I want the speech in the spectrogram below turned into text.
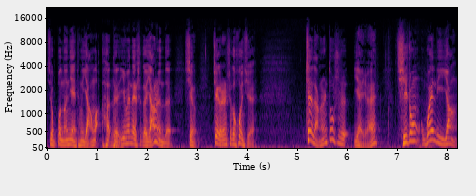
就不能念成羊了，对，因为那是个洋人的姓，这个人是个混血。这两个人都是演员，其中 Willie Young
